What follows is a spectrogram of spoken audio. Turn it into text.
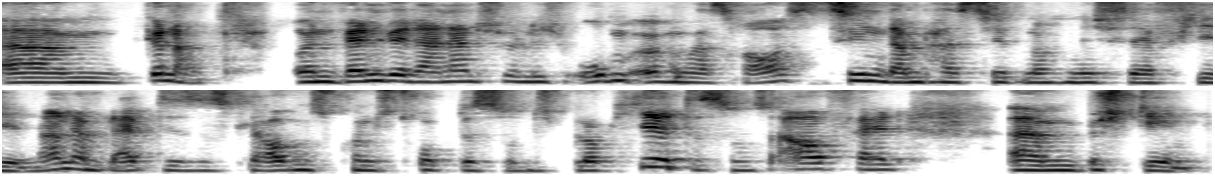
ähm, genau. Und wenn wir dann natürlich oben irgendwas rausziehen, dann passiert noch nicht sehr viel. Ne? Dann bleibt dieses Glaubenskonstrukt, das uns blockiert, das uns auffällt, ähm, bestehen.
